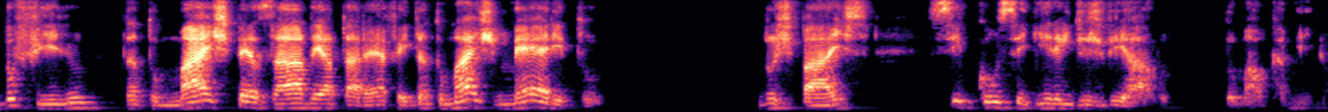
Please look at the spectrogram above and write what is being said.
do filho, tanto mais pesada é a tarefa e tanto mais mérito dos pais se conseguirem desviá-lo do mau caminho.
